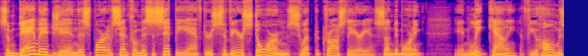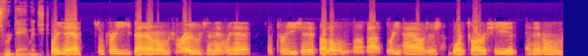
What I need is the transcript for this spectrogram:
Some damage in this part of central Mississippi after severe storms swept across the area Sunday morning. In Leake County, a few homes were damaged. We had some trees down on the roads, and then we had some trees that had fell on about three houses, one car shed, and then on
